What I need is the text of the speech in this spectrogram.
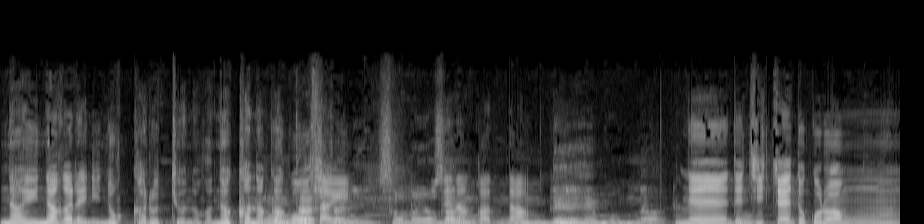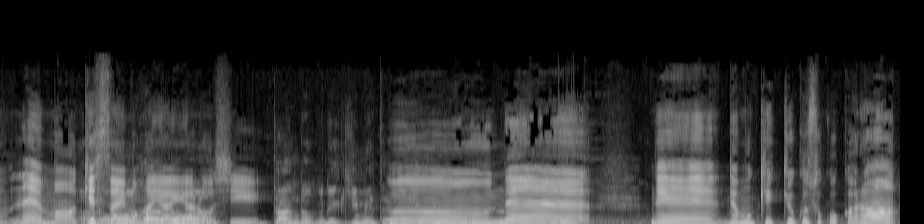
ない流れに乗っかるっていうのがなかなかゴーサイン。にその予出算なかった。ね。で、うん。ちっちゃいところはもうね、うん。まあ決済も早いやろうし。単独で決めたうりできるからねえ、ででも結局そこから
